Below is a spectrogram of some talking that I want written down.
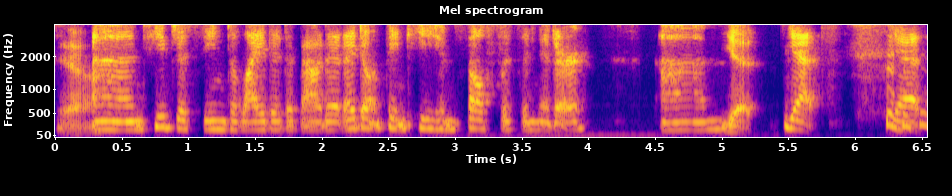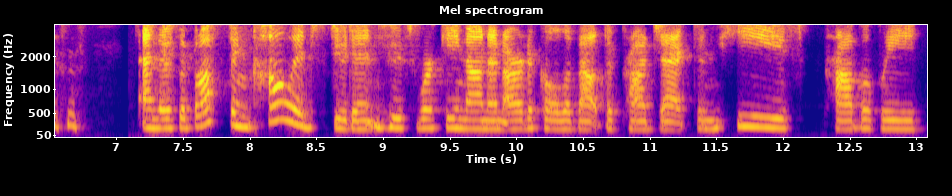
Yeah. And he just seemed delighted about it. I don't think he himself was a knitter um, Yet. yet. Yet. and there's a Boston College student who's working on an article about the project, and he's probably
